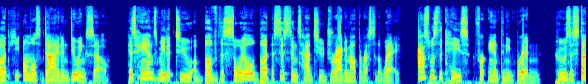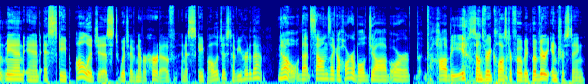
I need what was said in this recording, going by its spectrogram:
but he almost died in doing so. His hands made it to above the soil, but assistants had to drag him out the rest of the way. As was the case for Anthony Britton, who's a stuntman and escapologist, which I've never heard of. An escapologist? Have you heard of that? No, that sounds like a horrible job or hobby. sounds very claustrophobic, but very interesting.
